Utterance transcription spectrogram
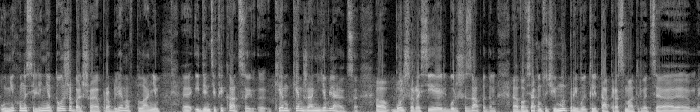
у них у населения тоже большая проблема в плане э, идентификации, э, кем, кем же они являются, э, больше Россия или больше Западом. Э, во всяком случае, мы привыкли так рассматривать э,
